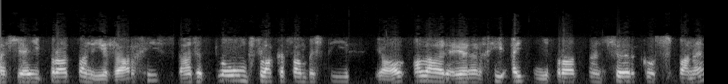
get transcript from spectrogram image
As jy praat van hiërargies, is dit klomp vlakke van bestuur. Ja, al haar hiërargie uit en jy praat van sirkelspanne,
